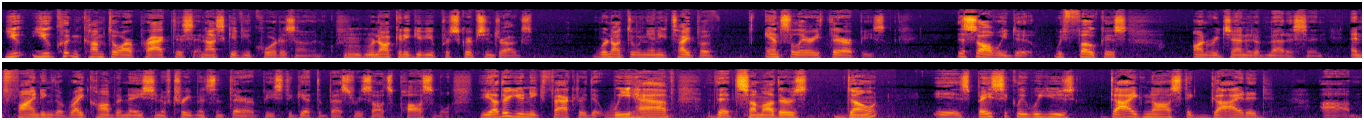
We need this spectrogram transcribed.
You you couldn't come to our practice and us give you cortisone. Mm-hmm. We're not going to give you prescription drugs. We're not doing any type of ancillary therapies. This is all we do. We focus on regenerative medicine and finding the right combination of treatments and therapies to get the best results possible. The other unique factor that we have that some others don't is basically we use diagnostic guided um,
